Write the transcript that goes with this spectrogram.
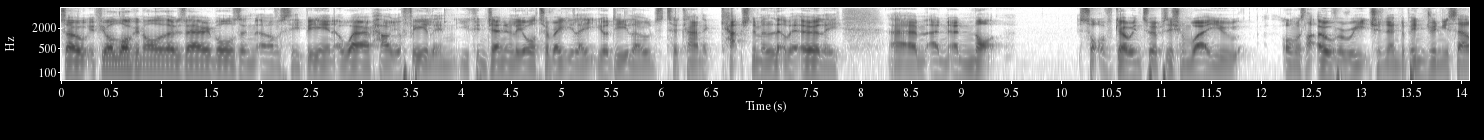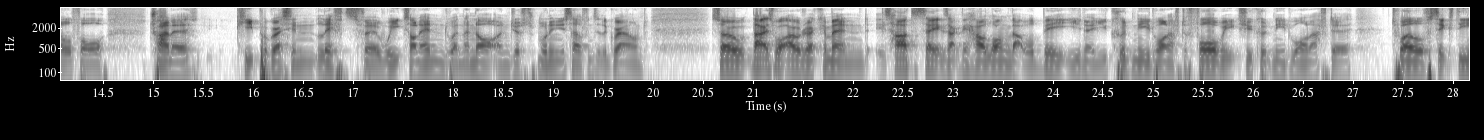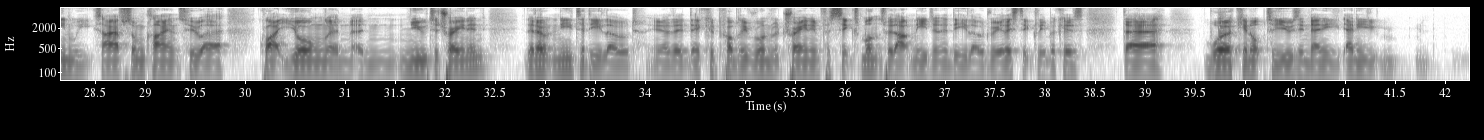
So if you're logging all of those variables and, and obviously being aware of how you're feeling, you can generally auto-regulate your deloads to kind of catch them a little bit early um, and and not sort of go into a position where you almost like overreach and end up injuring yourself or trying to keep progressing lifts for weeks on end when they're not and just running yourself into the ground. So that is what I would recommend. It's hard to say exactly how long that will be. You know, you could need one after 4 weeks, you could need one after 12, 16 weeks. I have some clients who are quite young and, and new to training. They don't need to deload. You know, they, they could probably run training for six months without needing a deload realistically because they're working up to using any any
